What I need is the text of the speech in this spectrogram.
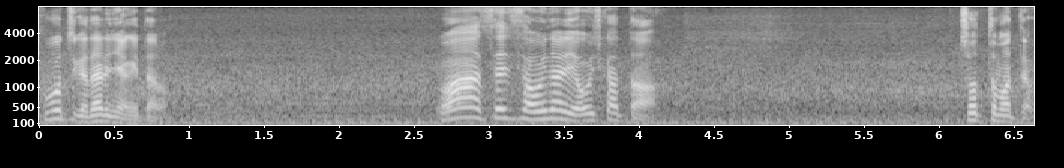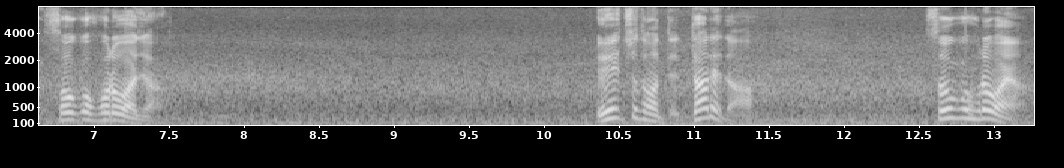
くぼっちが誰にあげたの？わあ誠治さんお稲荷美味しかった。ちょっと待って相互フォロワーじゃん。えちょっと待って誰だ？相互フォロワーやん。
